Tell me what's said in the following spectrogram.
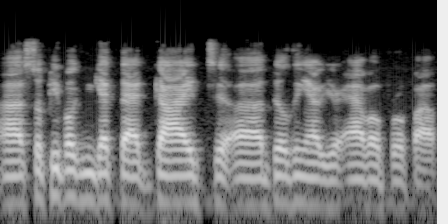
uh, so people can get that guide to uh, building out your Avvo profile.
